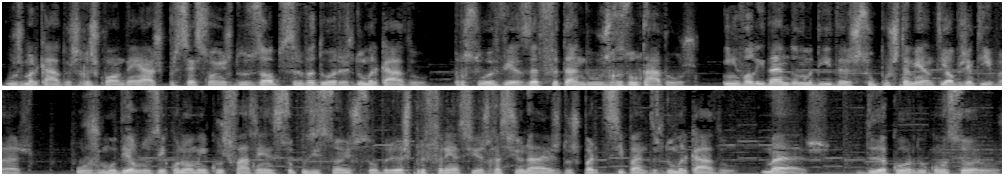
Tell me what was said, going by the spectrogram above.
os mercados respondem às percepções dos observadores do mercado, por sua vez afetando os resultados, invalidando medidas supostamente objetivas. Os modelos econômicos fazem suposições sobre as preferências racionais dos participantes do mercado, mas, de acordo com Soros,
